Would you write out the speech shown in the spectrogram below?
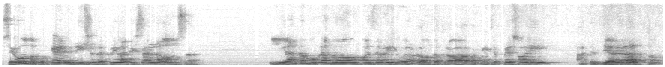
Segundo, porque es el inicio de privatizar la onza y andan buscando un buen servicio. Bueno, la onza trabajaba 15 pesos ahí hasta el día del acto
